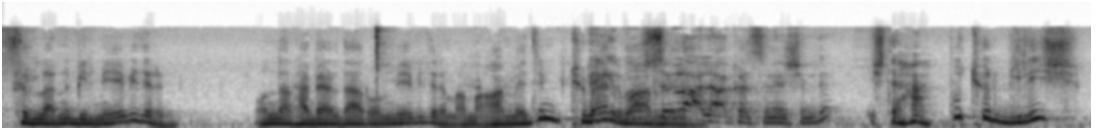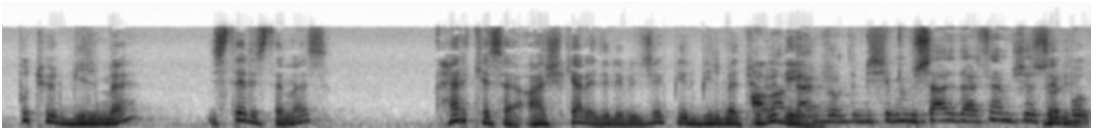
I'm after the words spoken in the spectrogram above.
sırlarını bilmeyebilirim. Ondan haberdar olmayabilirim ama Ahmet'in tümel Peki bu varlığı. sırla alakası ne şimdi? İşte ha bu tür biliş, bu tür bilme ister istemez herkese aşikar edilebilecek bir bilme türü Ama değil. ben burada bir şey müsaade edersen bir şey söyleyeyim. bu-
